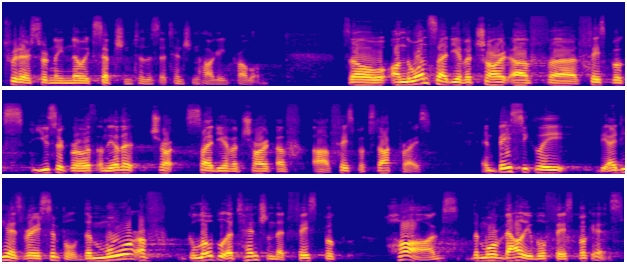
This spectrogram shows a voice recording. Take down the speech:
Twitter is certainly no exception to this attention hogging problem. So on the one side, you have a chart of uh, Facebook's user growth. On the other side, you have a chart of uh, Facebook stock price. And basically, the idea is very simple. The more of global attention that Facebook hogs, the more valuable Facebook is.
